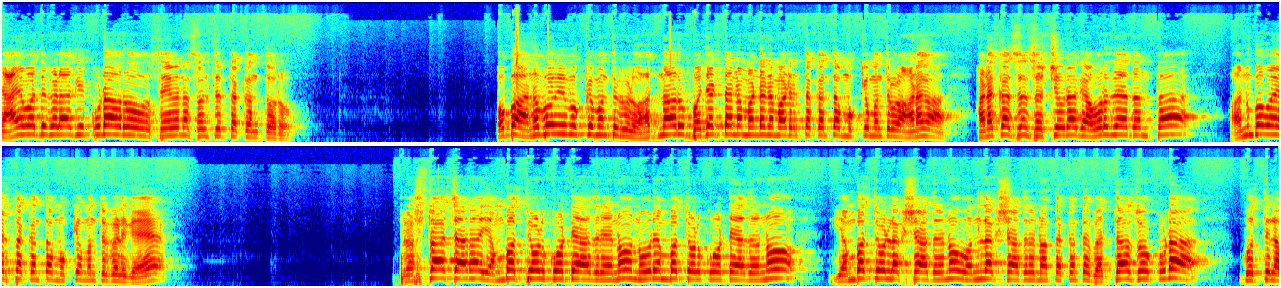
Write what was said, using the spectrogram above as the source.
ನ್ಯಾಯವಾದಿಗಳಾಗಿ ಕೂಡ ಅವರು ಸೇವೆನ ಸಲ್ಲಿಸಿರ್ತಕ್ಕಂಥವ್ರು. ಒಬ್ಬ ಅನುಭವಿ ಮುಖ್ಯಮಂತ್ರಿಗಳು ಹದಿನಾರು ಬಜೆಟ್ ಅನ್ನು ಮಂಡನೆ ಮಾಡಿರ್ತಕ್ಕಂಥ ಮುಖ್ಯಮಂತ್ರಿಗಳು, ಹಣ, ಹಣಕಾಸಿನ ಸಚಿವರಾಗಿ ಅವರದೇ ಆದಂಥ ಅನುಭವ ಇರ್ತಕ್ಕಂಥ ಮುಖ್ಯಮಂತ್ರಿಗಳಿಗೆ ಭ್ರಷ್ಟಾಚಾರ ಎಂಬತ್ತೇಳು ಕೋಟಿ ಆದ್ರೇನೋ ನೂರ ಎಂಬತ್ತೇಳು ಕೋಟಿ ಆದ್ರೇನೋ, ಎಂಬತ್ತೇಳು ಲಕ್ಷ ಆದ್ರೇನೋ, ಒಂದು ಲಕ್ಷ ಆದ್ರೇನೋ ಅಂತಕ್ಕಂಥ ವ್ಯತ್ಯಾಸವೂ ಕೂಡ ಗೊತ್ತಿಲ್ಲ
